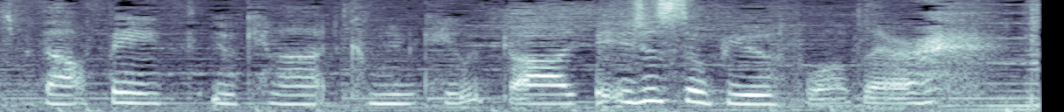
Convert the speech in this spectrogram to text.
Without faith, you cannot communicate with God. It's just so beautiful up there.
